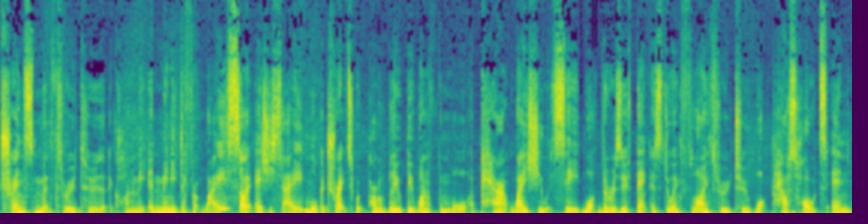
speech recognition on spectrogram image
transmit through to the economy in many different ways. So, as you say, mortgage rates would probably be one of the more apparent ways you would see what the Reserve Bank is doing flowing through to what households and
